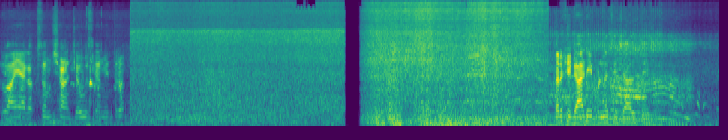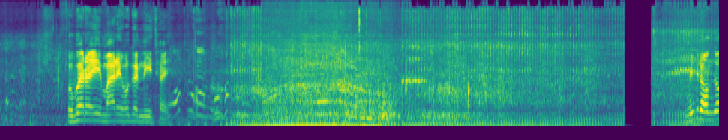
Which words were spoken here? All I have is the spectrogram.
તો અહીંયા કંઈક શમશાન જવું છે મિત્રો. સરખી ગાડી પણ નથી ચાલતી. ઊભા રહી એ મારે વગર નહીં થાય. મિત્રો આમ જો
